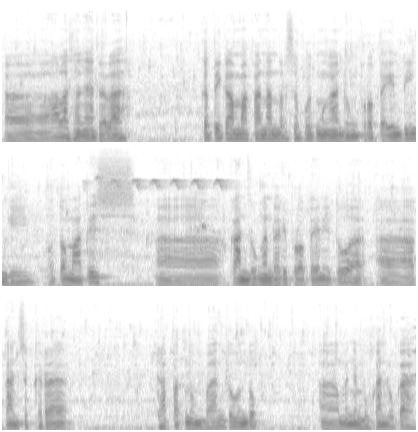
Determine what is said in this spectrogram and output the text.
Uh, alasannya adalah ketika makanan tersebut mengandung protein tinggi otomatis uh, kandungan dari protein itu uh, akan segera dapat membantu untuk uh, menyembuhkan luka.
